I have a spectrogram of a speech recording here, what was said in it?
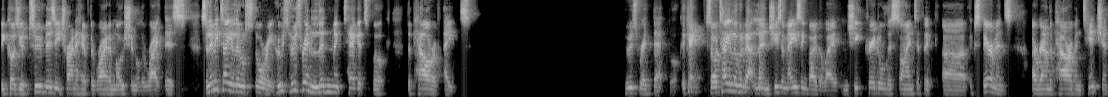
Because you're too busy trying to have the right emotion or the right this. So let me tell you a little story. Who's, who's read Lynne McTaggart's book, The Power of Eight? Who's read that book? Okay, so I'll tell you a little bit about Lynne. She's amazing, by the way, and she created all this scientific uh, experiments around the power of intention,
